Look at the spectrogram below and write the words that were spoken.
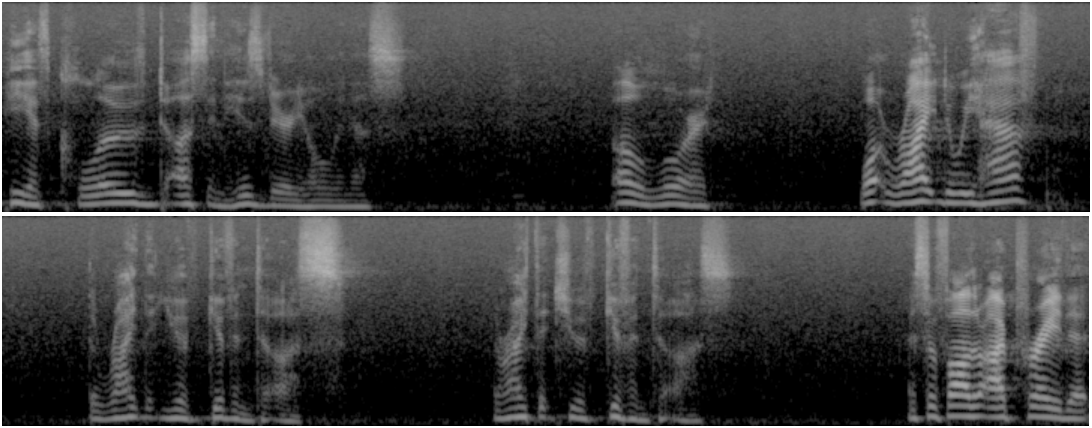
he has clothed us in his very holiness. Oh Lord, what right do we have? The right that you have given to us. The right that you have given to us. And so, Father, I pray that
